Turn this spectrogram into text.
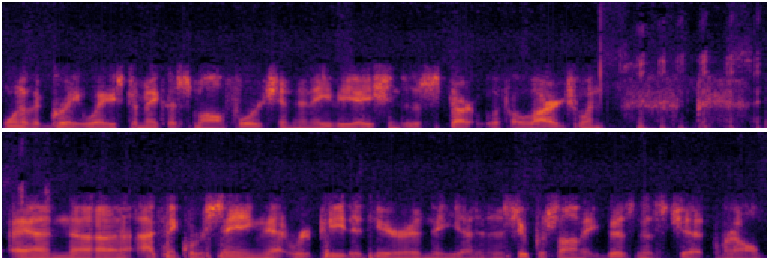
one of the great ways to make a small fortune in aviation is to start with a large one. And uh, I think we're seeing that repeated here in the, uh, in the supersonic business jet realm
